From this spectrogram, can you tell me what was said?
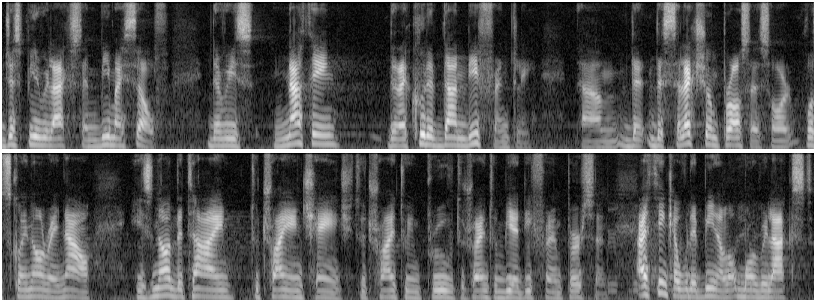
just be relaxed and be myself. There is nothing that I could have done differently. Um, the, the selection process or what's going on right now is not the time to try and change, to try to improve, to try to be a different person. I think I would have been a lot more relaxed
